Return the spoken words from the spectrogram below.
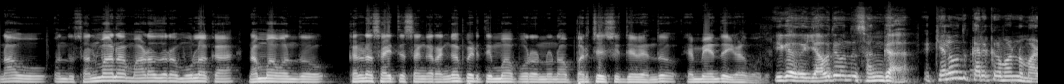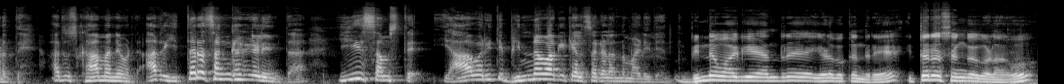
ನಾವು ಒಂದು ಸನ್ಮಾನ ಮಾಡೋದರ ಮೂಲಕ ನಮ್ಮ ಒಂದು ಕನ್ನಡ ಸಾಹಿತ್ಯ ಸಂಘ ರಂಗಪೇಟೆ ತಿಮ್ಮಾಪುರನ್ನು ನಾವು ಪರಿಚಯಿಸಿದ್ದೇವೆ ಎಂದು ಹೆಮ್ಮೆಯಿಂದ ಹೇಳ್ಬೋದು. ಈಗ ಯಾವುದೇ ಒಂದು ಸಂಘ ಕೆಲವೊಂದು ಕಾರ್ಯಕ್ರಮವನ್ನು ಮಾಡುತ್ತೆ. ಅದು ಸಾಮಾನ್ಯ ಮಾಡುತ್ತೆ ಆದರೆ ಇತರ ಸಂಘಗಳಿಗಿಂತ ಈ ಸಂಸ್ಥೆ ಯಾವ ರೀತಿ ಭಿನ್ನವಾಗಿ ಕೆಲಸಗಳನ್ನು ಮಾಡಿದೆ ಭಿನ್ನವಾಗಿ ಅಂದ್ರೆ ಹೇಳ್ಬೇಕಂದ್ರೆ ಇತರ ಸಂಘಗಳು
